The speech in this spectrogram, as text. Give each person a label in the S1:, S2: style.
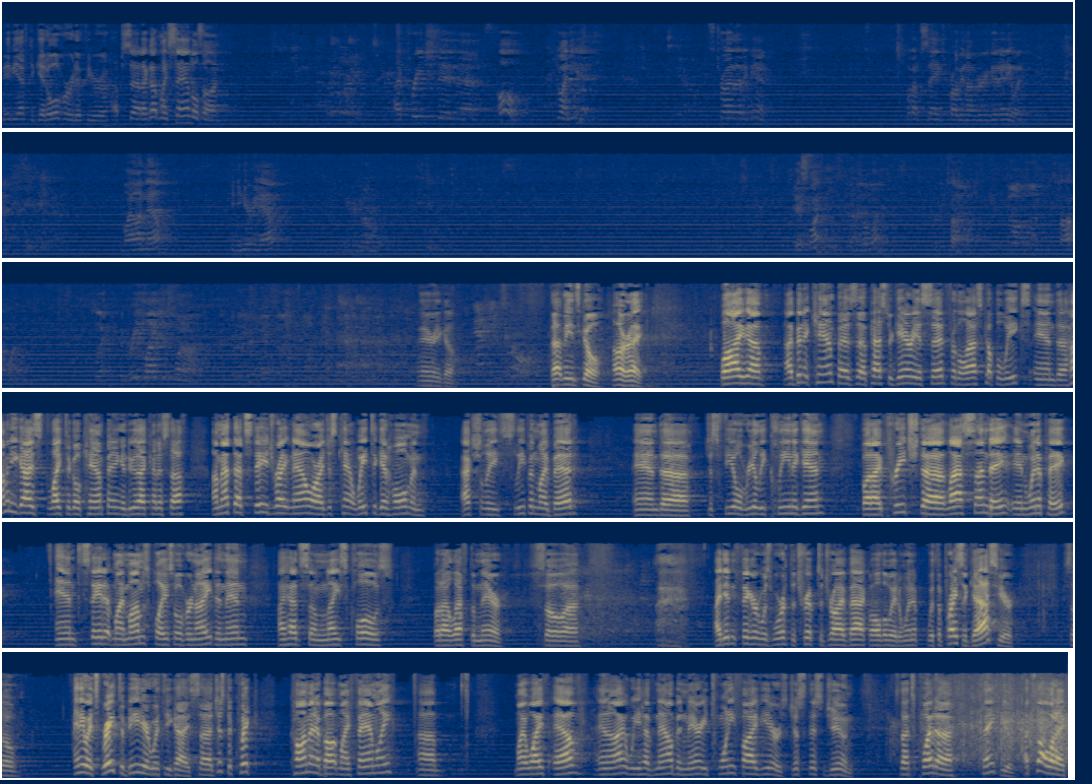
S1: Maybe you have to get over it if you're upset. I got my sandals on. I preached in. Uh, oh, do I need it? Let's try that again. What I'm saying is probably not very good anyway. Am I on now? Can you hear me now? This one? The middle one? Or the top one? Top one. Click. The green light just went on. There we go. That means go. All right. Well, I, uh, I've been at camp, as uh, Pastor Gary has said, for the last couple weeks. And uh, how many of you guys like to go camping and do that kind of stuff? I'm at that stage right now where I just can't wait to get home and actually sleep in my bed and uh, just feel really clean again. But I preached uh, last Sunday in Winnipeg and stayed at my mom's place overnight, and then I had some nice clothes, but I left them there. So uh, I didn't figure it was worth the trip to drive back all the way to Winnipeg with the price of gas here. So anyway, it's great to be here with you guys. Uh, just a quick comment about my family. Uh, my wife Ev and I, we have now been married 25 years just this June. So that's quite a thank you. That's not what I.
